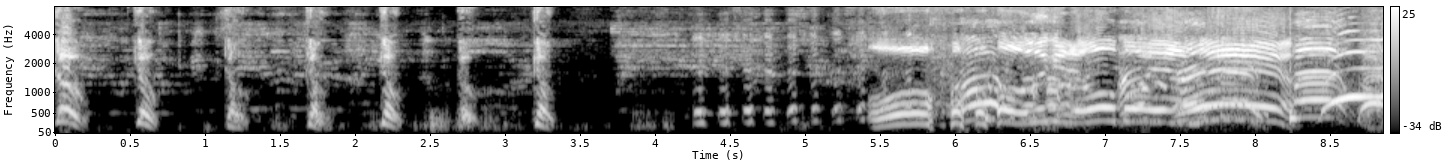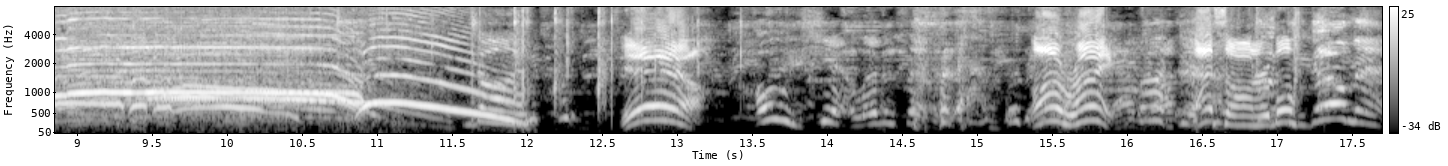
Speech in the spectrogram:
Go! Go! Go! Go! Go! Go! Go! Go! Oh, look at the old boy out there! Yeah! Holy shit, 11 seconds. All right, that's honorable. Go, man!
